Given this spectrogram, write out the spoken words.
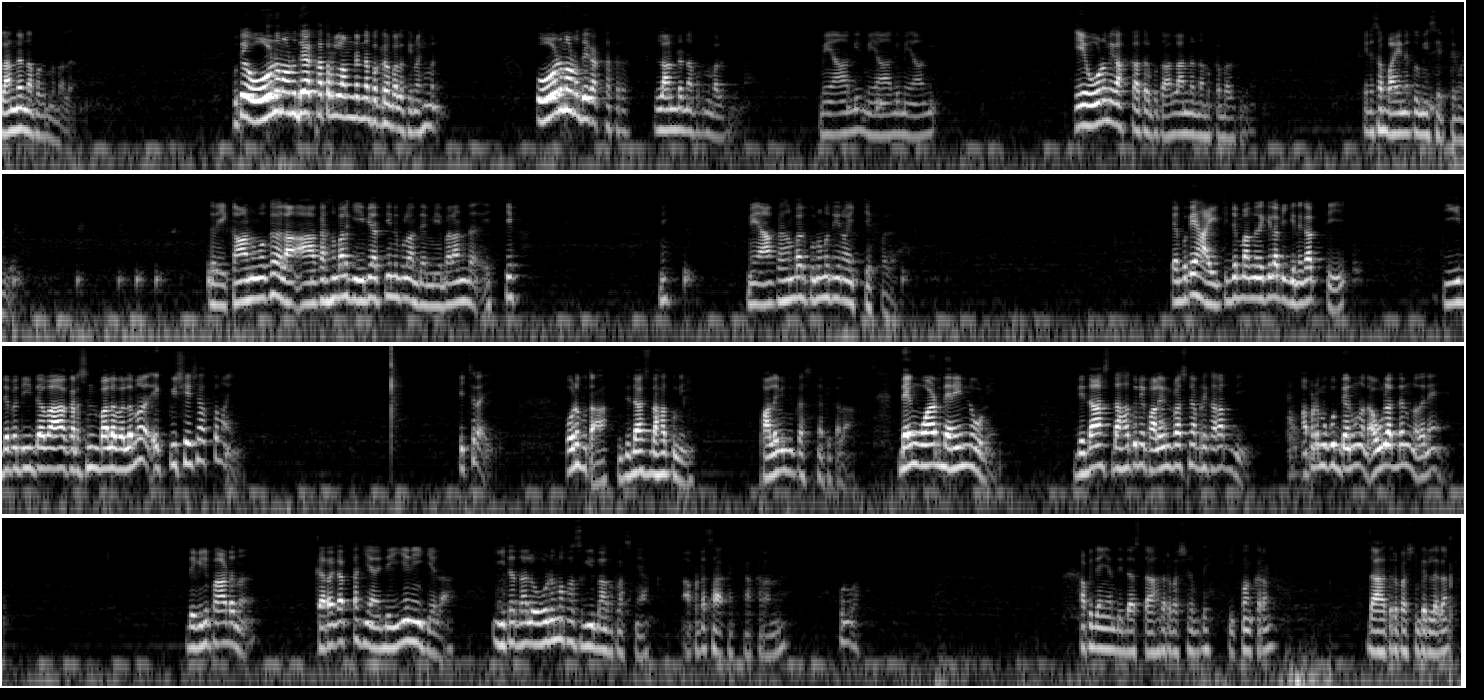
ලන්ඩන් අප කරන බල පුතේ ඕන මනු දෙයක් අතර ලන්ඩන් අප කරන බල තියෙනවා එහෙමනේ ඕන මනු දෙකක් අතර ලන්ඩන් අප කරන බල තියෙනවා මෙයාගේ මෙයාගේ මෙයාගේ ඒ ඕනම එකක් අතර පුතා ලන්ඩන් අප කරන බල තියෙනවා. ඒ නිසා බය නැතුව මේ සෙට් එකම ලියන්න ඒතර ඒ කාණුවක ආකර්ෂණ බල කීපයක් තියෙන්න පුළුවන්. දැන් මේ බලන්න HF නේ? මේ ආකර්ෂණ බල තුනම තියෙනවා HF වල. දැන් පුතේ හයිඩ්‍රජන් බන්ධන කියලා අපි ඉගෙන ගත්තී තීදව දීදව ආකර්ෂණ බලවලම එක් විශේෂයක් තමයි එච්චරයි. ඕන පුතා 2013 පළවෙනි ප්‍රශ්නේ අපි කළා. දැන් ඔයාලට දැනෙන්න ඕනේ. 2013 පළවෙනි ප්‍රශ්නේ අපිට කරද්දී. අපිට මොකුත් දැනුණාද? අවුලක් දැනුණාද? නැහැ දෙවිනි පාඩම කරගත්තා කියන්නේ දෙයියනේ කියලා. ඊට අදාළ ඕනම පසුගිය භාග ප්‍රශ්නයක් අපිට සාකච්ඡා කරන්න පුළුවන්. අපි දැන් යන්නේ 2014 ප්‍රශ්න පුතේ ඉක්මන් කරන්න 14 ප්‍රශ්න පෙරලා ගන්න.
